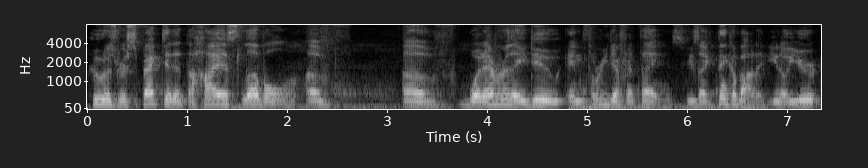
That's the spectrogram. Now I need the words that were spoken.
who is respected at the highest level of of whatever they do in three different things." He's like, "Think about it. You know, you're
